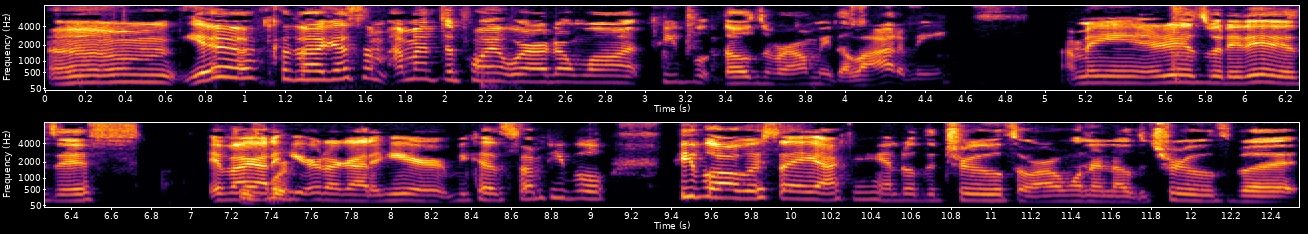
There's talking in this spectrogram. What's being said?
Um, yeah, because I guess I'm, I'm at the point where I don't want people, those around me, to lie to me. I mean, it is what it is. If if I gotta hear it, I gotta hear it. Because some people, people always say I can handle the truth or I want to know the truth, but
